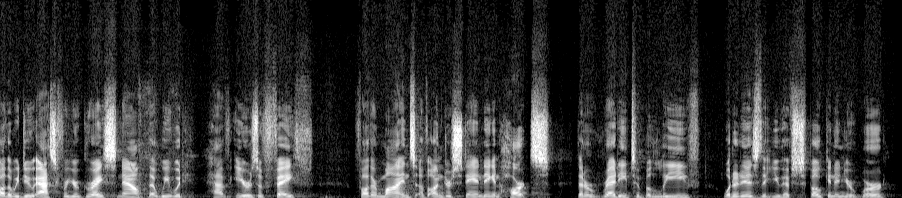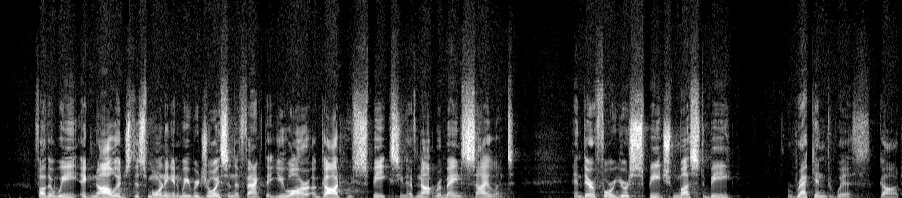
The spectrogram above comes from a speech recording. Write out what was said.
Father, we do ask for your grace now that we would have ears of faith, Father, minds of understanding, and hearts that are ready to believe what it is that you have spoken in your word. Father, we acknowledge this morning and we rejoice in the fact that you are a God who speaks. You have not remained silent. And therefore, your speech must be reckoned with, God.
